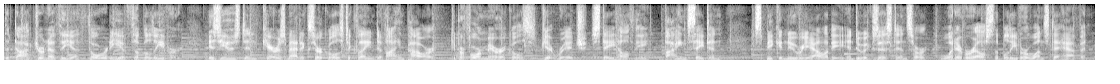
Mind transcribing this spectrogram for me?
The doctrine of the authority of the believer is used in charismatic circles to claim divine power to perform miracles, get rich, stay healthy, bind Satan, speak a new reality into existence, or whatever else the believer wants to happen.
